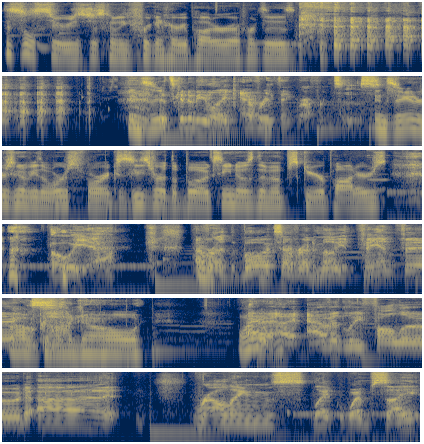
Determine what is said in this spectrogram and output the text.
this whole series is just gonna be freaking Harry Potter references. Z- It's gonna be like everything references. and Zander's gonna be the worst for it because he's read the books. He knows them obscure Potters. Oh yeah. I've read the books. I've read a million fanfics. Oh God, no! Why? I, I avidly followed uh, Rowling's like website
